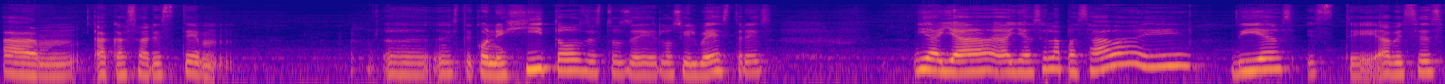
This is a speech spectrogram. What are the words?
a, cazar este, eh, este conejitos de estos de los silvestres y allá, allá se la pasaba eh, días, este, a veces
